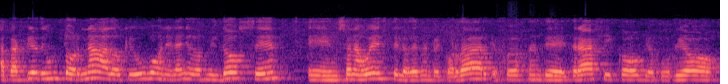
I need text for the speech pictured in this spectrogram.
a partir de un tornado que hubo en el año 2012 en zona oeste, lo deben recordar, que fue bastante trágico, que ocurrió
